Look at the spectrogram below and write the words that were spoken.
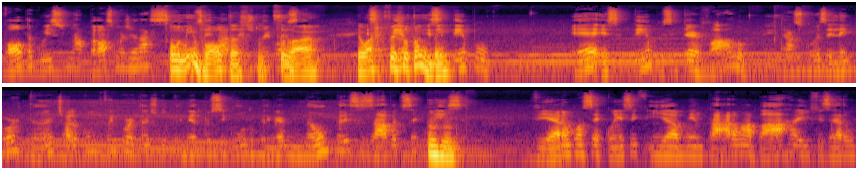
volta com isso na próxima geração. Ou nem lá, volta, o sei negócio- lá. Eu esse acho que fechou tempo- tão esse bem. tempo é esse tempo, esse intervalo entre as coisas, ele é importante. Olha como foi importante do primeiro pro segundo. O primeiro não precisava de sequência. Uhum. Vieram com a sequência e aumentaram a barra e fizeram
